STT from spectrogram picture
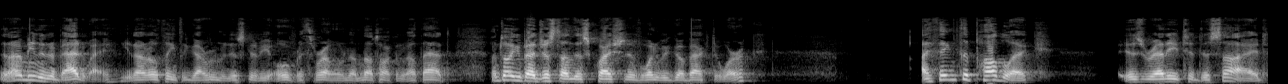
And I don't mean in a bad way. You know, I don't think the government is going to be overthrown. I'm not talking about that. I'm talking about just on this question of when we go back to work. I think the public is ready to decide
